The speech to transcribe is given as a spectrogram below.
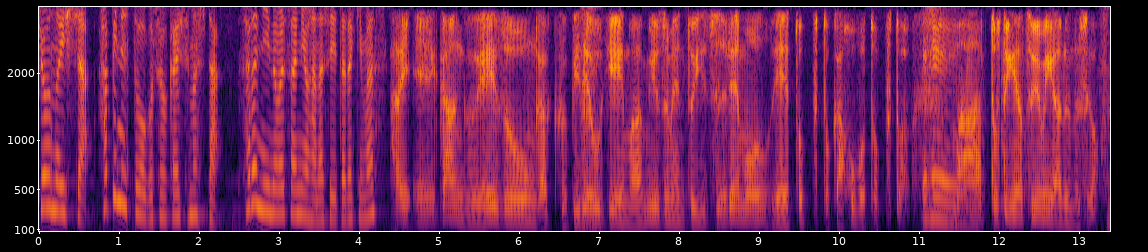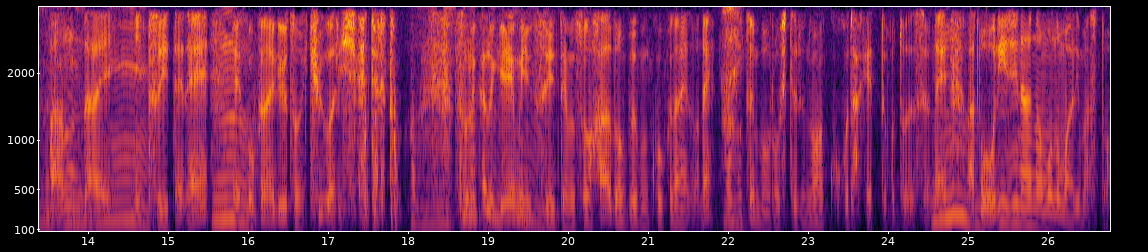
今日の一社、ハピネットをご紹介しました。さらに井上さんにお話しいただきます。はい、えー、玩具、映像、音楽、ビデオゲーム、はい、アミューズメント、いずれも、えー、トップとか、ほぼトップと、えー、まあ、圧倒的な強みがあるんですよ。すよバンダイについてね、うん、えー、国内流通の9割占めてると。それからゲームについても、そのハードの部分、国内のね、はい、もの全部下ろしてるのはここだけってことですよね。うん、あと、オリジナルなものもありますと。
